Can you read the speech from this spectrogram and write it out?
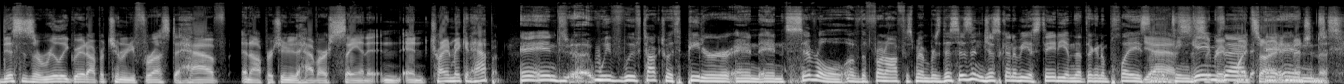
this is a really great opportunity for us to have an opportunity to have our say in it and, and try and make it happen. And uh, we've we've talked with Peter and and several of the front office members. This isn't just going to be a stadium that they're going to play Yes, 17 this is a games great at. point. Sorry, I and, didn't mention this.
